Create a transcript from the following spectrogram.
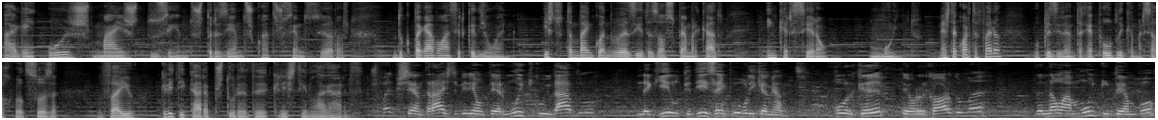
paguem hoje mais 200, 300, 400 euros do que pagavam há cerca de um ano. Isto também quando as idas ao supermercado encareceram muito. Nesta quarta-feira, o Presidente da República, Marcelo Rebelo de Sousa, veio criticar a postura de Christine Lagarde. Os bancos centrais deveriam ter muito cuidado naquilo que dizem publicamente. Porque eu recordo-me de não há muito tempo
